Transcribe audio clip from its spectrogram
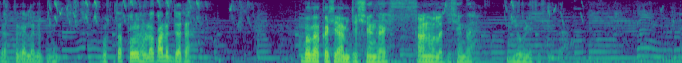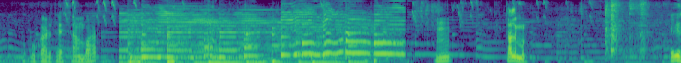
जास्त काय लागत नाही. नुसता थोडं थोडा काढत जाता. बघा कशा आमच्या शेंगा आहे सानवालाच्या शेंगा घेवड्याच्या शेंगा. पप्पू आहे सांबार. चाल मग. हे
